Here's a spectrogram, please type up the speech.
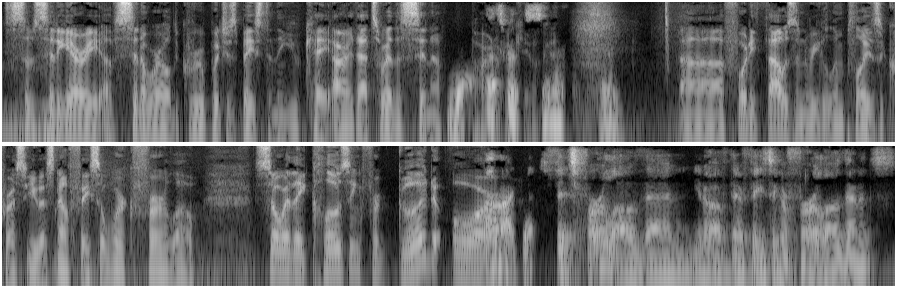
subsidiary of Cineworld Group, which is based in the UK. All right, that's where the Cine Yeah, part that's of what it. the Okay, in. Uh, Forty thousand Regal employees across the U.S. now face a work furlough. So, are they closing for good, or Well, I guess if it's furlough, then you know if they're facing a furlough, then it's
